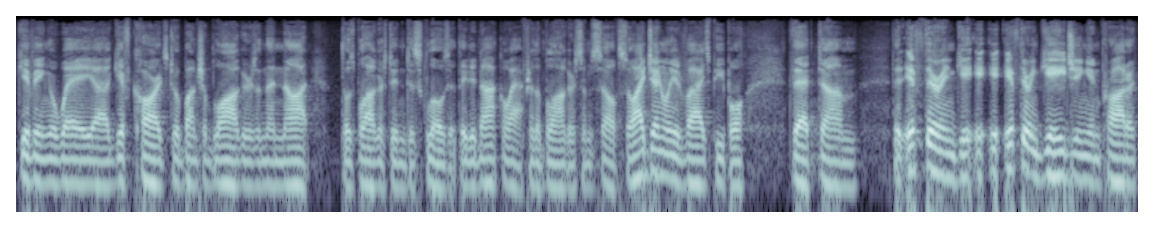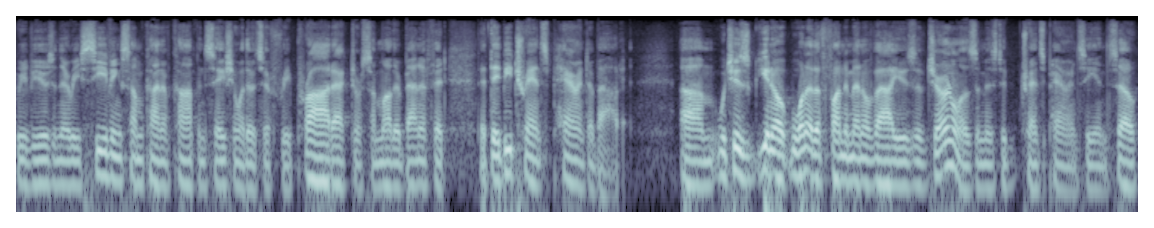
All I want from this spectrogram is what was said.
giving away uh, gift cards to a bunch of bloggers and then not those bloggers didn't disclose it. They did not go after the bloggers themselves. So I generally advise people that um, that if they're if they're engaging in product reviews and they're receiving some kind of compensation, whether it's a free product or some other benefit, that they be transparent about it. Um, which is, you know, one of the fundamental values of journalism is to transparency, and so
